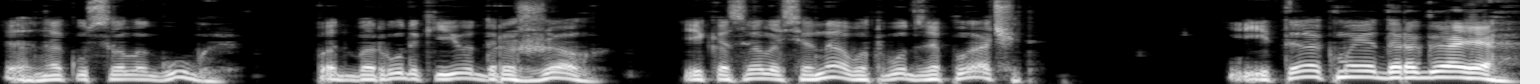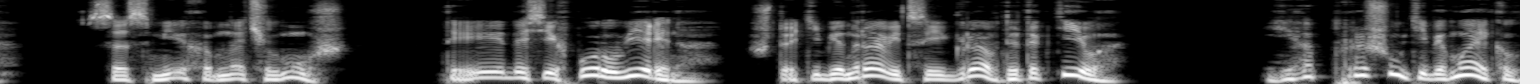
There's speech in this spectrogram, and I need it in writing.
Она кусала губы, подбородок ее дрожал, и казалось, она вот-вот заплачет. «Итак, моя дорогая», — со смехом начал муж, — «ты до сих пор уверена, что тебе нравится игра в детектива. Я прошу тебя, Майкл,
